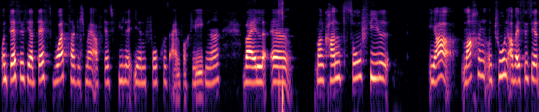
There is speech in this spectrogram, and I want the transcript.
Und das ist ja das Wort, sag ich mal, auf das viele ihren Fokus einfach legen, ne? weil äh, man kann so viel ja, machen und tun, aber es ist ja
